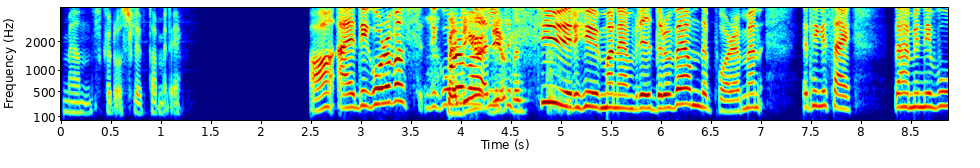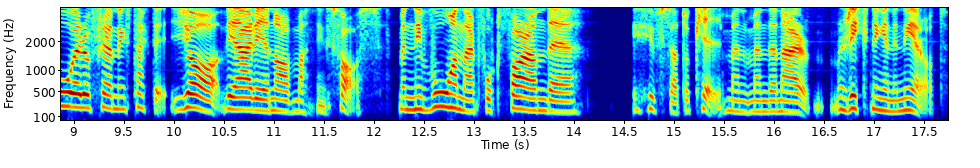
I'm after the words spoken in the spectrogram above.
men ska då sluta med det. Ja, det går att vara, det går det, att vara lite men... sur hur man än vrider och vänder på det. Men jag tänker så här, det här med nivåer och förändringstakter. Ja, vi är i en avmattningsfas. Men nivån är fortfarande hyfsat okej. Okay, men, men den är, riktningen är neråt.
